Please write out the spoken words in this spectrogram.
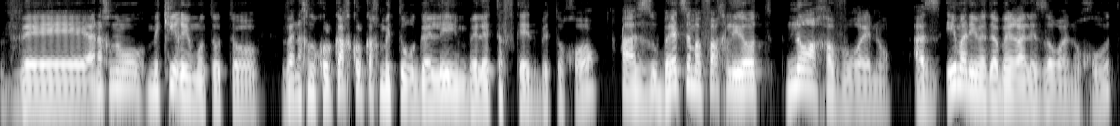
ואנחנו מכירים אותו טוב, ואנחנו כל כך כל כך מתורגלים בלתפקד בתוכו, אז הוא בעצם הפך להיות נוח עבורנו. אז אם אני מדבר על אזור הנוחות,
